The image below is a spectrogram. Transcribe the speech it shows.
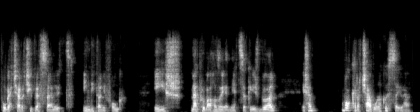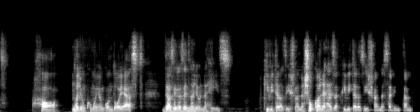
Pogacsár a Csipressz előtt indítani fog, és megpróbál hazaérni egy szökésből, és hát Bakker a csávónak összejöhet, ha nagyon komolyan gondolja ezt, de azért ez egy nagyon nehéz kivitelezés lenne. Sokkal nehezebb kivitelezés lenne szerintem,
